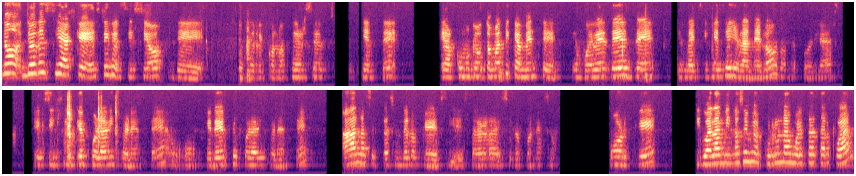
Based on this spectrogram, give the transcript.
No, yo decía que este ejercicio de, de reconocerse suficiente era como que automáticamente se mueve desde la exigencia y el anhelo, donde podrías exigir que fuera diferente o, querer que fuera diferente, a la aceptación de lo que es y estar agradecido con eso. Porque igual a mí no se me ocurre una vuelta tal cual,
